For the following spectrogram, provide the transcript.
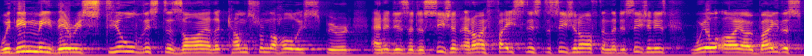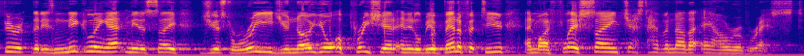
Within me, there is still this desire that comes from the Holy Spirit, and it is a decision. And I face this decision often. The decision is will I obey the Spirit that is niggling at me to say, just read, you know you'll appreciate it, and it'll be a benefit to you, and my flesh saying, just have another hour of rest.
